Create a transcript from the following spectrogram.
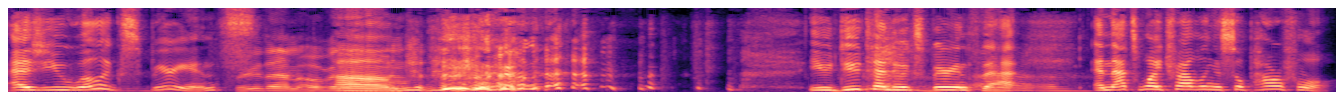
as you will experience. Through them, over them, Um, under them, them. You do tend to experience that, Uh, and that's why traveling is so powerful.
